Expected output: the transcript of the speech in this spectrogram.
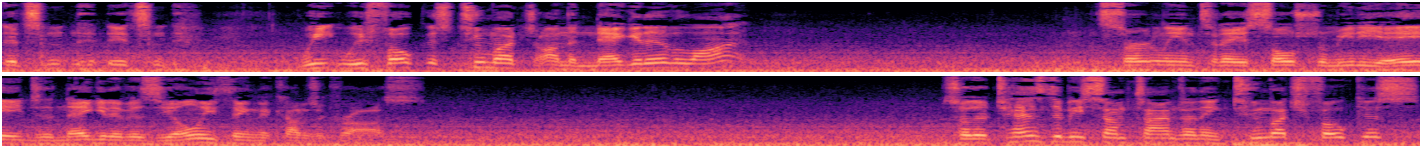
it's it's we, we focus too much on the negative a lot. Certainly in today's social media age, the negative is the only thing that comes across. So there tends to be sometimes, I think, too much focus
